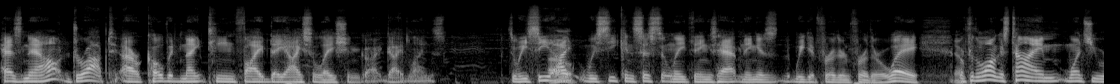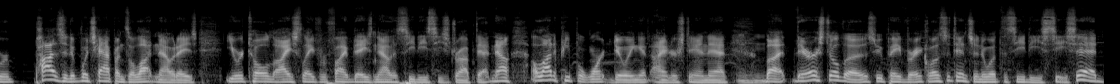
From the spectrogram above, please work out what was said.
has now dropped our COVID 19 five day isolation gui- guidelines. So we see I, we see consistently things happening as we get further and further away. But for the longest time, once you were positive, which happens a lot nowadays, you were told to isolate for five days. Now the CDC's dropped that. Now a lot of people weren't doing it. I understand that, mm-hmm. but there are still those who pay very close attention to what the CDC said,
